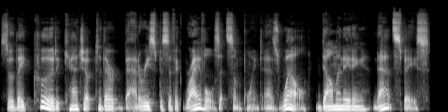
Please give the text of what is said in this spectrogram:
so they could catch up to their battery specific rivals at some point as well, dominating that space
